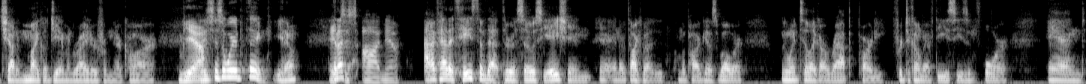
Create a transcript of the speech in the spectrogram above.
shouted Michael Jamin Writer from their car. yeah. And it's just a weird thing, you know. It's, and I- just odd. Yeah. I've had a taste of that through association, and I've talked about it on the podcast as well, where we went to like our rap party for Tacoma FD season four, and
